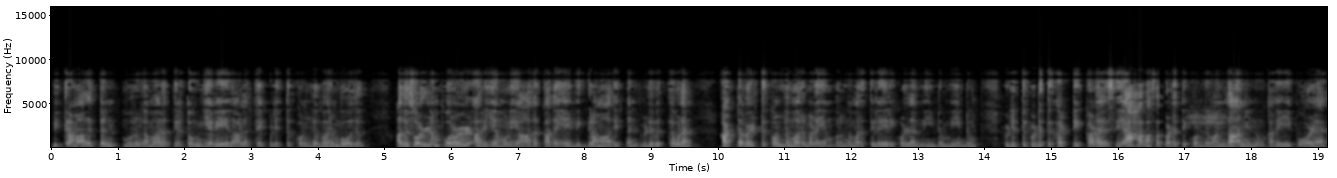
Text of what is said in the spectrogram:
விக்ரமாதித்தன் முருங்க மரத்தில் தொங்கிய வேதாளத்தை பிடித்துக்கொண்டு வரும்போது அது சொல்லும் பொருள் அறிய முடியாத கதையை விக்ரமாதித்தன் விடுவித்தவுடன் கட்டவிழ்த்து கொண்டு மறுபடியும் முருங்க மரத்தில் ஏறிக்கொள்ள மீண்டும் மீண்டும் பிடித்து பிடித்து கட்டி கடைசியாக வசப்படுத்தி கொண்டு வந்தான் என்னும் கதையைப் போல.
